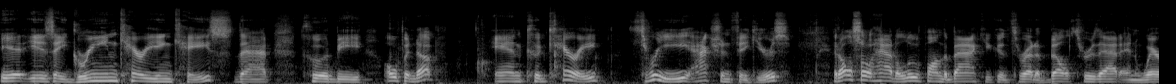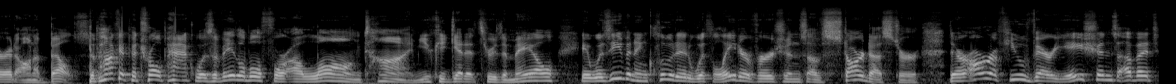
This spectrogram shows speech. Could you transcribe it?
It is a green carrying case that could be opened up and could carry three action figures it also had a loop on the back. You could thread a belt through that and wear it on a belt. The Pocket Patrol Pack was available for a long time. You could get it through the mail. It was even included with later versions of Starduster. There are a few variations of it,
